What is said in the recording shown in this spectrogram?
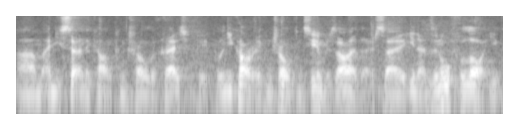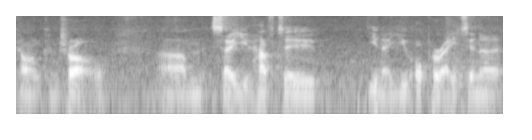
Um, and you certainly can't control the creative people. And you can't really control consumers either. So you know there's an awful lot you can't control. Um, so you have to you know you operate in a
